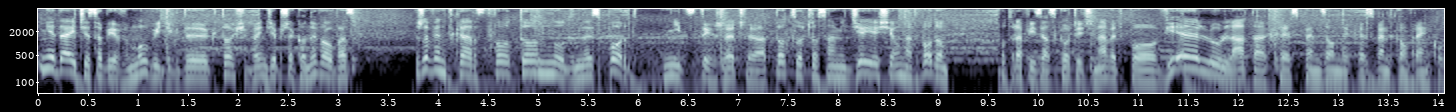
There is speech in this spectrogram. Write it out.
Nie dajcie sobie wmówić, gdy ktoś będzie przekonywał was, że wędkarstwo to nudny sport. Nic z tych rzeczy, a to, co czasami dzieje się nad wodą, potrafi zaskoczyć nawet po wielu latach spędzonych z wędką w ręku.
